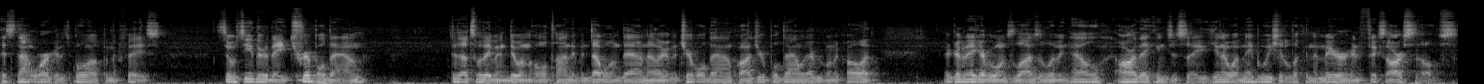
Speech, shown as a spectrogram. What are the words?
it's not working. It's blowing up in their face. So it's either they triple down because that's what they've been doing the whole time. They've been doubling down. Now they're going to triple down, quadruple down, whatever you want to call it. They're going to make everyone's lives a living hell, or they can just say, you know what, maybe we should look in the mirror and fix ourselves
